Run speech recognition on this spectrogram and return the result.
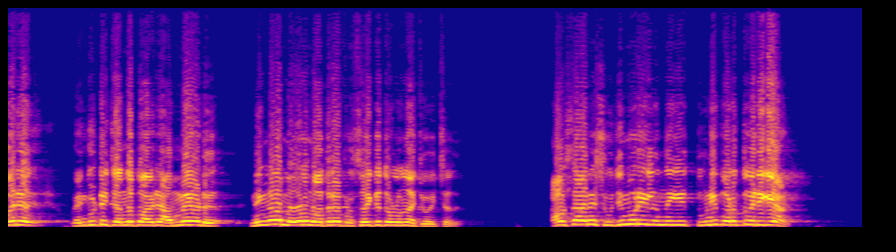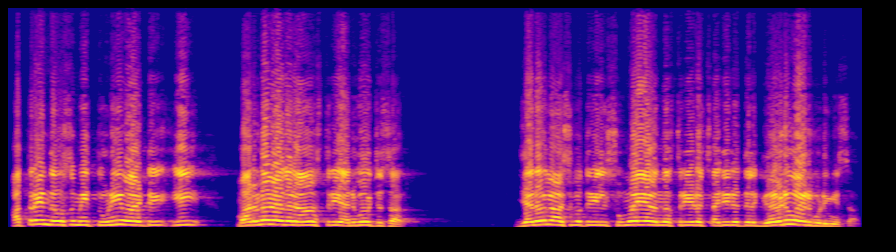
അവർ പെൺകുട്ടി ചെന്നപ്പോ അവരുടെ അമ്മയോട് നിങ്ങളെ മോൾ മാത്രമേ പ്രസവിക്കത്തുള്ളൂ എന്നാ ചോദിച്ചത്. അവസാനം ശുചിമുറിയിൽ നിന്ന് ഈ തുണി പുറത്തു വരികയാണ്. അത്രയും ദിവസം ഈ തുണിയുമായിട്ട് ഈ മരണവേദന ആ സ്ത്രീ അനുഭവിച്ചു സാർ. ജനറൽ ആശുപത്രിയിൽ സുമയ്യ എന്ന സ്ത്രീയുടെ ശരീരത്തിൽ ഗഡുവയർ കുടുങ്ങി സാർ.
